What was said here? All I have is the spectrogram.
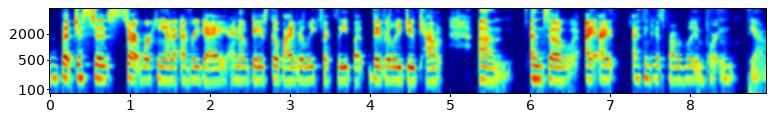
but just to start working at it every day. I know days go by really quickly, but they really do count. Um, and so I, I, I think it's probably important. Yeah.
